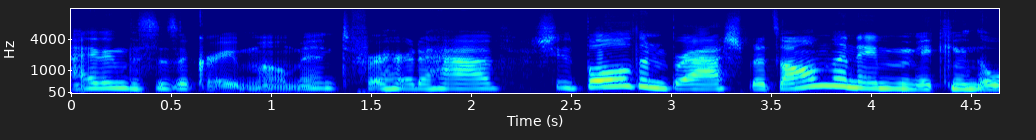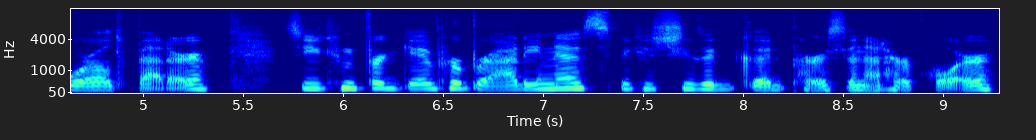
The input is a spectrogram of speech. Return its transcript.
I think this is a great moment for her to have. She's bold and brash, but it's all in the name of making the world better. So you can forgive her brattiness because she's a good person at her core.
